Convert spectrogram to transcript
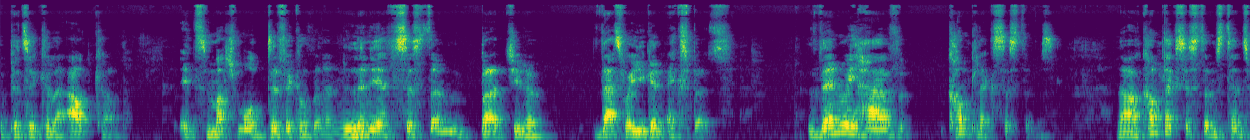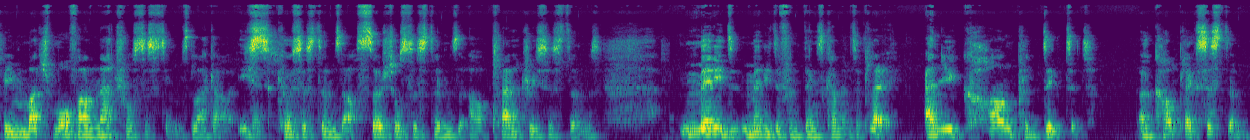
a particular outcome. It's much more difficult than a linear system, but you know, that's where you get experts. Then we have complex systems. Now, our complex systems tend to be much more of our natural systems, like our ecosystems, our social systems, our planetary systems. Many, many different things come into play, and you can't predict it. A complex system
